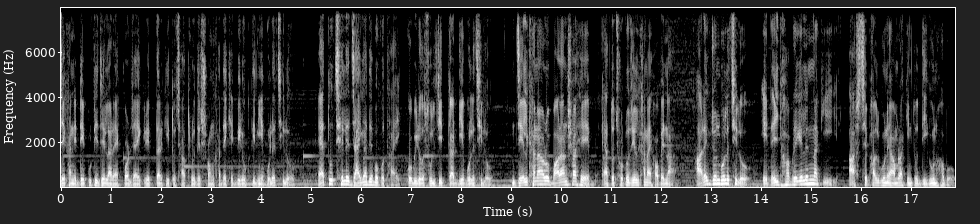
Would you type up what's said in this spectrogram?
যেখানে ডেপুটি জেলার এক পর্যায়ে গ্রেপ্তারকৃত ছাত্রদের সংখ্যা দেখে বিরক্তি নিয়ে বলেছিল এত ছেলে জায়গা দেব কোথায়? কবি রসুল চিৎকার দিয়ে বলেছিল, জেলখানা আরও বারান সাহেব, এত ছোট জেলখানায় হবে না। আরেকজন বলেছিল, এতেই ঘাবড়ে গেলেন নাকি? আসছে ফাল্গুনে আমরা কিন্তু দ্বিগুণ হব।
